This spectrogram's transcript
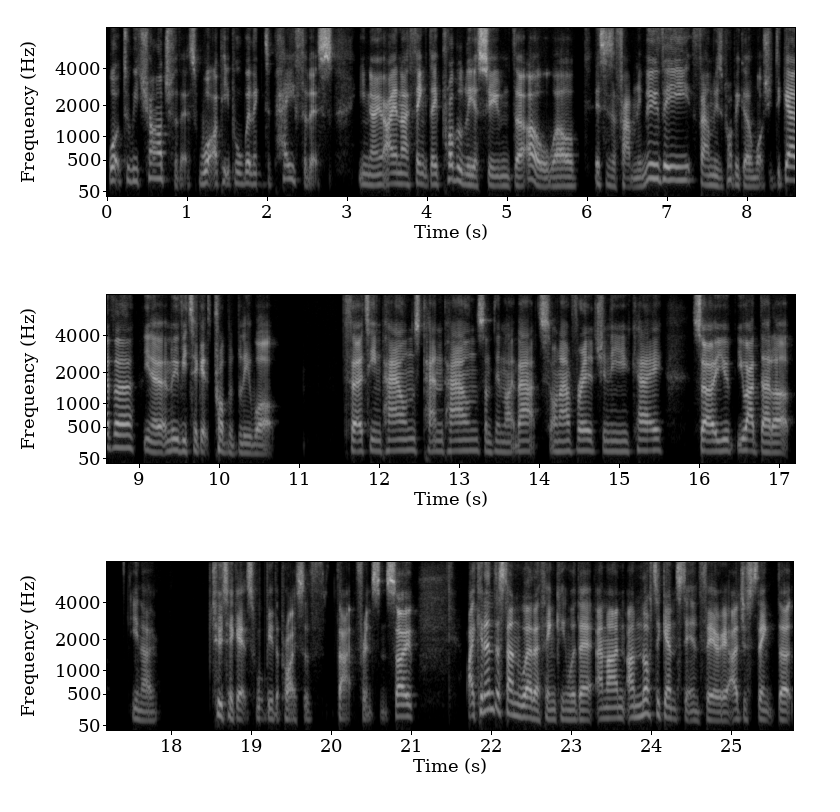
what do we charge for this? What are people willing to pay for this? You know, and I think they probably assumed that, oh, well, this is a family movie. Families probably go and watch it together. You know, a movie ticket's probably what, 13 pounds, 10 pounds, something like that on average in the UK. So you you add that up, you know, two tickets will be the price of that, for instance. So I can understand where they're thinking with it, and I'm I'm not against it in theory. I just think that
